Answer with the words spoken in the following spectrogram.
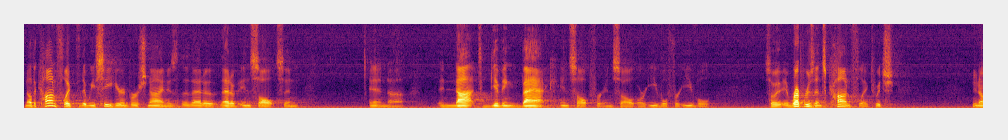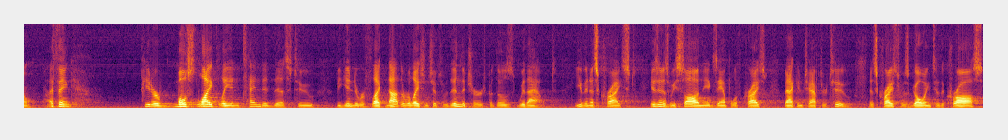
Now, the conflict that we see here in verse 9 is that of, that of insults and, and, uh, and not giving back insult for insult or evil for evil. So it represents conflict, which, you know, I think Peter most likely intended this to begin to reflect not the relationships within the church, but those without, even as Christ, isn't as we saw in the example of Christ back in chapter 2. As Christ was going to the cross,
